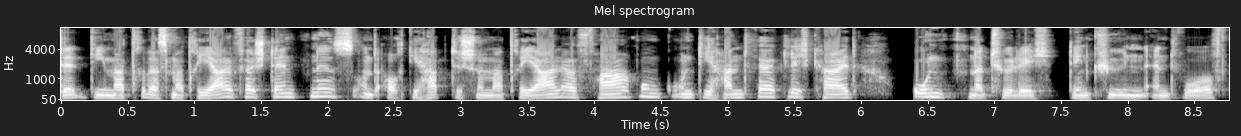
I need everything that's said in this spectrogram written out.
Die, die, das Materialverständnis und auch die haptische Materialerfahrung und die Handwerklichkeit und natürlich den kühnen Entwurf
